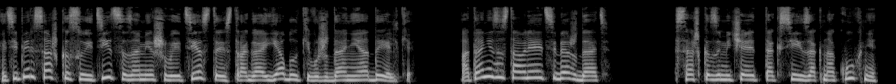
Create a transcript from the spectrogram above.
И теперь Сашка суетится, замешивая тесто и строгая яблоки в ожидании Адельки. А та не заставляет себя ждать. Сашка замечает такси из окна кухни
